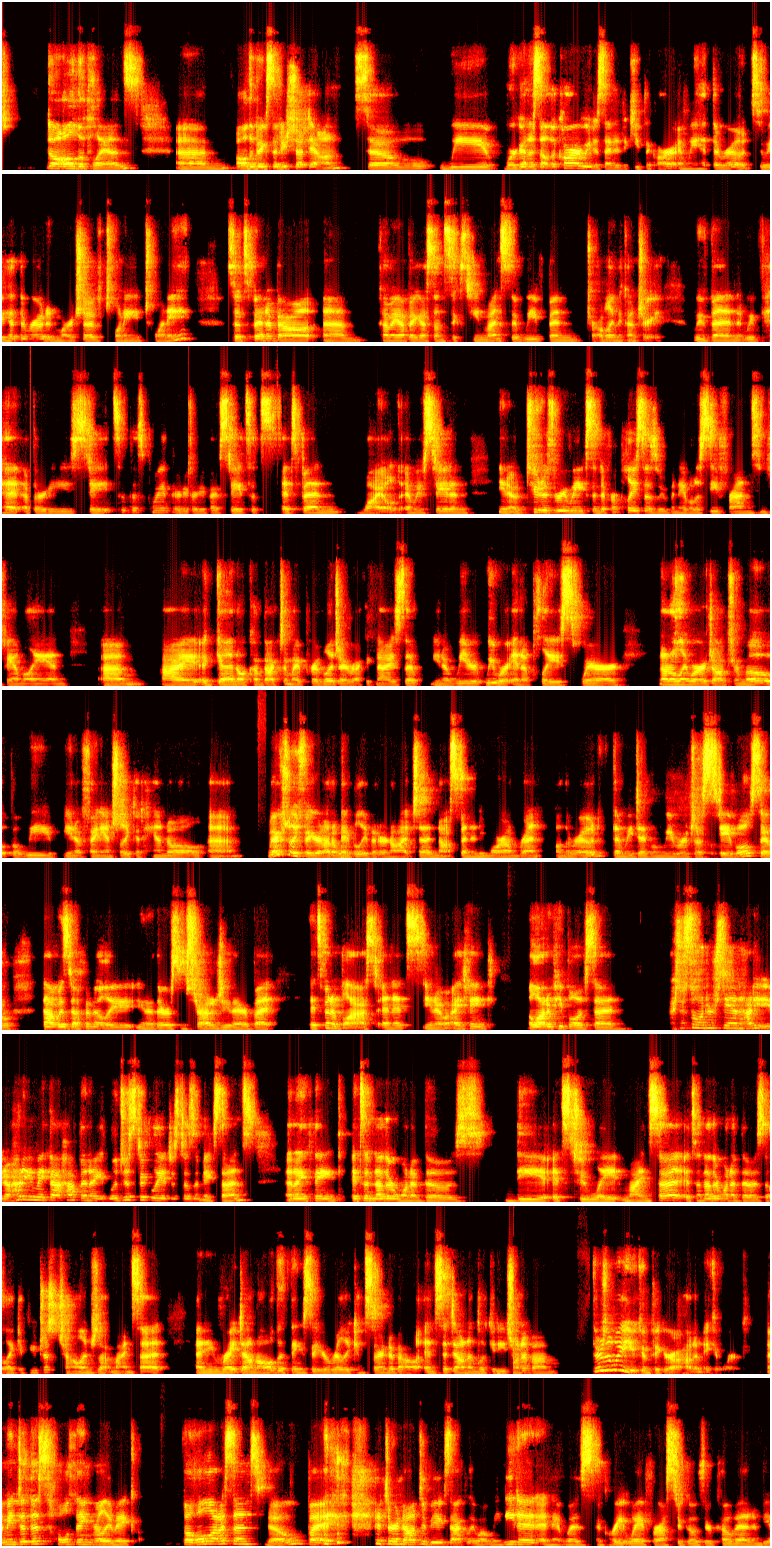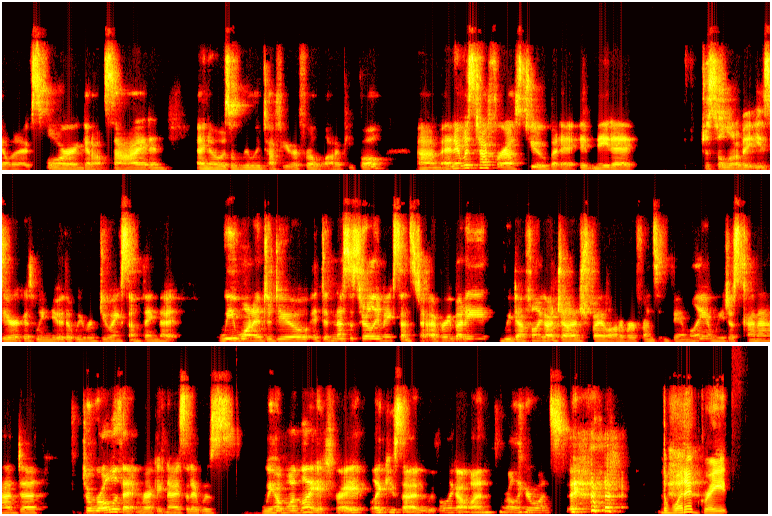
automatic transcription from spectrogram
all the plans um, all the big cities shut down. So we were going to sell the car. We decided to keep the car and we hit the road. So we hit the road in March of 2020. So it's been about um, coming up, I guess, on 16 months that we've been traveling the country. We've been, we've hit 30 states at this point, 30, 35 states. It's, it's been wild. And we've stayed in, you know, two to three weeks in different places. We've been able to see friends and family and um, I again I'll come back to my privilege. I recognize that you know we we were in a place where not only were our jobs remote, but we you know financially could handle. Um, we actually figured out a way, believe it or not, to not spend any more on rent on the road than we did when we were just stable. So that was definitely you know there was some strategy there, but it's been a blast, and it's you know I think a lot of people have said I just don't understand how do you, you know, how do you make that happen? I logistically, it just doesn't make sense. And I think it's another one of those, the it's too late mindset. It's another one of those that, like, if you just challenge that mindset and you write down all the things that you're really concerned about and sit down and look at each one of them, there's a way you can figure out how to make it work. I mean, did this whole thing really make a whole lot of sense? No, but it turned out to be exactly what we needed. And it was a great way for us to go through COVID and be able to explore and get outside. And I know it was a really tough year for a lot of people. Um, and it was tough for us too, but it, it made it just a little bit easier because we knew that we were doing something that we wanted to do. It didn't necessarily make sense to everybody. We definitely got judged by a lot of our friends and family, and we just kind of had to to roll with it and recognize that it was we have one life, right? Like you said, we've only got one. We're only here once. what a great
